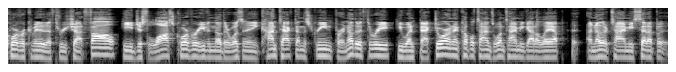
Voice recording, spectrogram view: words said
Korver committed a three shot foul. He just lost Korver, even though there wasn't any contact on the screen for another three. He went back door on it a couple times. One time he got a layup. Another time he set up a,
